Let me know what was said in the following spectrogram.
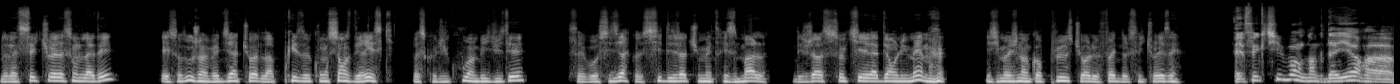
de la sécurisation de l'AD, et surtout, j'ai envie de dire, tu vois, de la prise de conscience des risques. Parce que du coup, ambiguïté, ça veut aussi dire que si déjà tu maîtrises mal déjà ce qui est l'AD en lui-même, et j'imagine encore plus, tu vois, le fait de le sécuriser. Effectivement. Donc d'ailleurs, euh,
